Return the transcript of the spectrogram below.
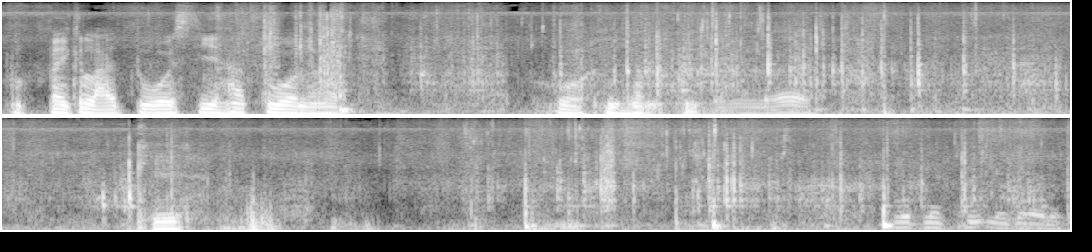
หลุดไปก็หลายตัวสี่ห้าตัวนะครับโอ้นี่ครับโอเค รถ เล็กชุดเลยก็ได้เลย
